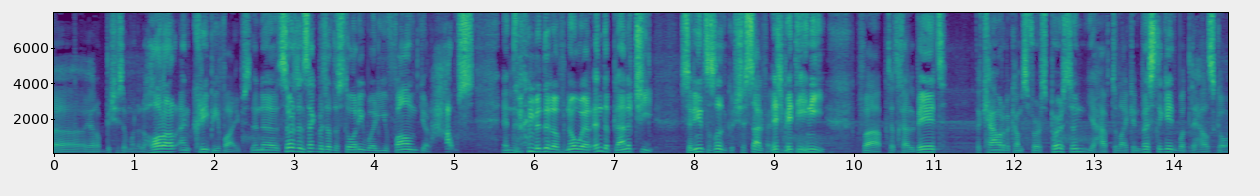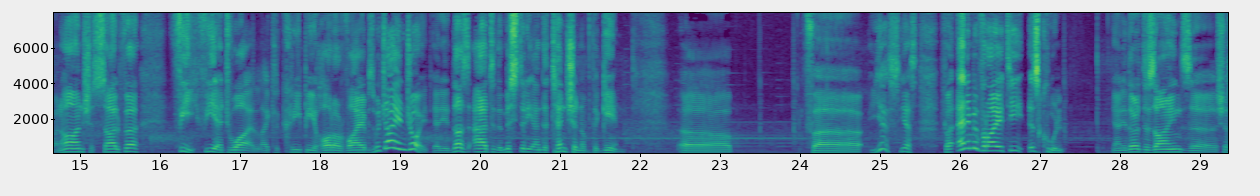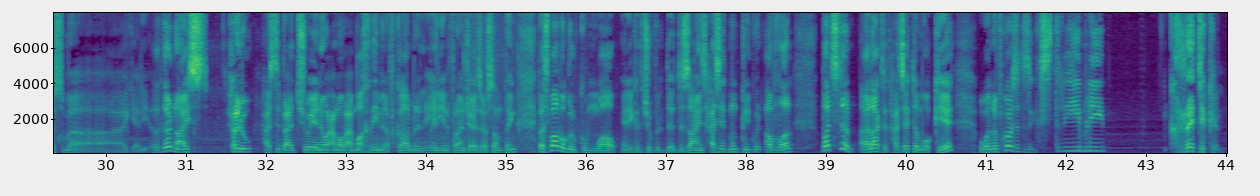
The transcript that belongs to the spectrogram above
uh, يا ربي شو يسمونه الهورر and creepy vibes لان certain segments of the story where you found your house in the middle of nowhere in the planet شي سنين تصدق شو السالفه ليش بيتي هني فبتدخل البيت the camera becomes first person you have to like investigate what the hell's going on شو السالفه في في اجواء like creepy horror vibes which I enjoyed يعني it does add to the mystery and the tension of the game Uh, ف يس يس فانمي فرايتي از كول يعني their designs uh, شو اسمه uh, يعني they're nice. حلو. حسيت بعد شوية نوعا ما بعد ماخذين من أفكار من الالين فرانشايز أو سمثينج بس ما بقول لكم واو. يعني كنت أشوف الديزاينز حسيت ممكن يكون أفضل. بس ستيل اي لايكت حسيتهم أوكي وان اوف كورس اتس اكستريملي critical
